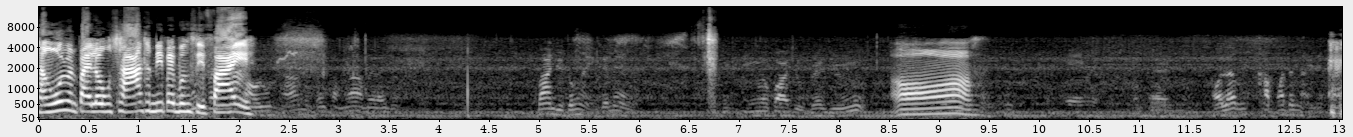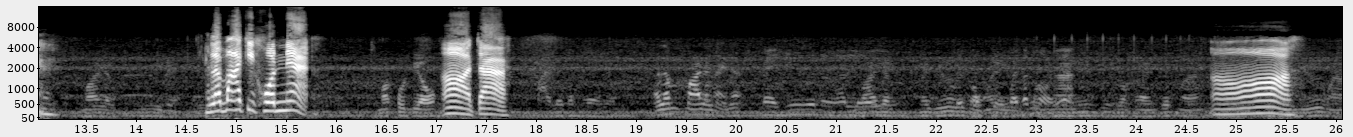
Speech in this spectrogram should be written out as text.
ทางนู้นมันไปลงช้างทางนี้ไปบึงสีไฟ เอาลูกช้างมันไปทำงานไปอะไรกันบ้านอยู่ตรงไหนกันแน่เนี่ยจริงๆแล้วบ้านอยู่แม่ยื้ออ๋อ อ๋อแล้วขับมาจากไหนเนี่ยมาอย่างนี้เลยแล้วมากี่คนเนี่ย มาคนเดียวอ๋อจ้ะอ๋อแล้วมาจากไหนเนี่ยมาอย่าง ไม่ยื้อไปส่งไอ้ไปตั้งหน่อยนะนี่กำแพงขึ้นมาอ๋อยื้อมา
